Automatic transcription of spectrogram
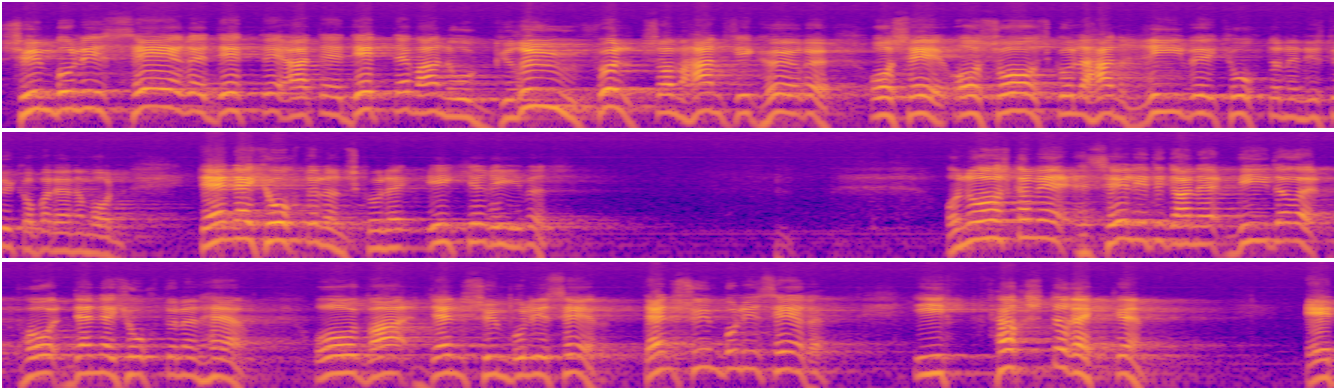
Symboliserer dette at dette var noe grufullt som han fikk høre og se, og så skulle han rive kjortelen i stykker på denne måten. Denne kjortelen skulle ikke rives. Og Nå skal vi se litt videre på denne kjortelen her, og hva den symboliserer. Den symboliserer i første rekke et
